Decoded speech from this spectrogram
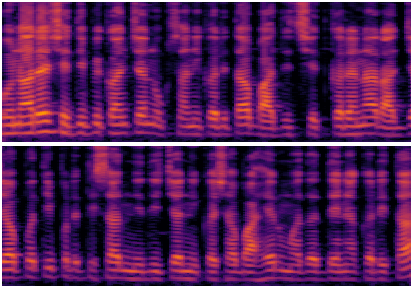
होणाऱ्या शेती पिकांच्या नुकसानीकरिता बाधित शेतकऱ्यांना राज्य आपत्ती प्रतिसाद निधीच्या निकषाबाहेर मदत देण्याकरिता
